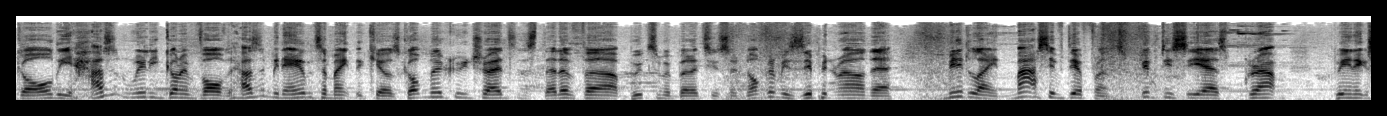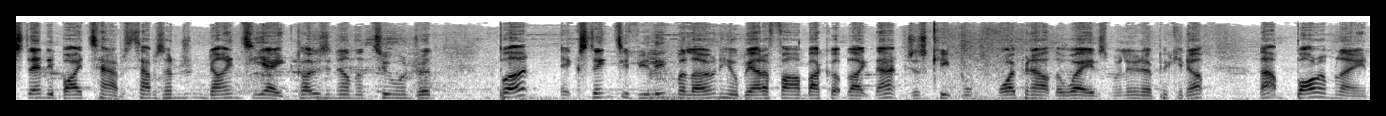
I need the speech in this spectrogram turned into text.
gold. He hasn't really got involved. Hasn't been able to make the kills. Got Mercury Treads instead of uh, Boots of Mobility, so not going to be zipping around there. Mid lane, massive difference. 50 CS, Grab being extended by Tabs. Tabs 198, closing in on the 200. But Extinct, if you leave him alone, he'll be able to farm back up like that. Just keep wiping out the waves. Maluno picking up that bottom lane.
